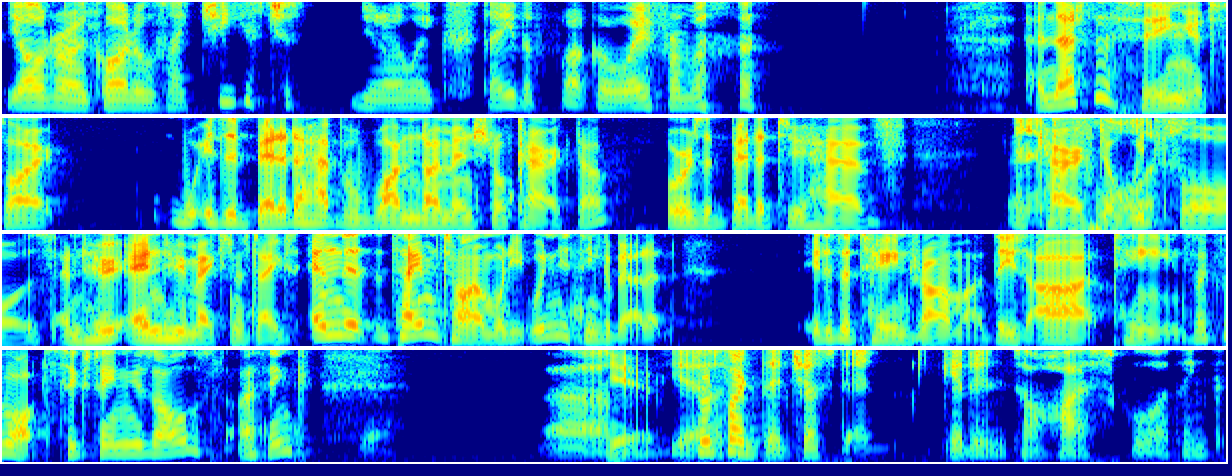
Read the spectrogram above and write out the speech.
the older I got, it was like, geez, just, you know, like, stay the fuck away from her. and that's the thing. It's like, is it better to have a one-dimensional character, or is it better to have a And character with flaws and who and who makes mistakes? And at the same time, when you when you think about it, it is a teen drama. These are teens, like what, sixteen years old, I think. Um, Yeah, yeah. so it's I like- they're just getting into high school. I think,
